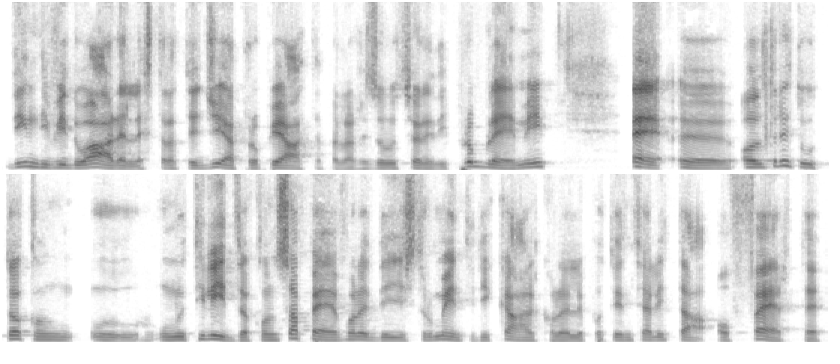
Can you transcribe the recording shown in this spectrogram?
di individuare le strategie appropriate per la risoluzione di problemi e eh, oltretutto con uh, un utilizzo consapevole degli strumenti di calcolo e le potenzialità offerte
